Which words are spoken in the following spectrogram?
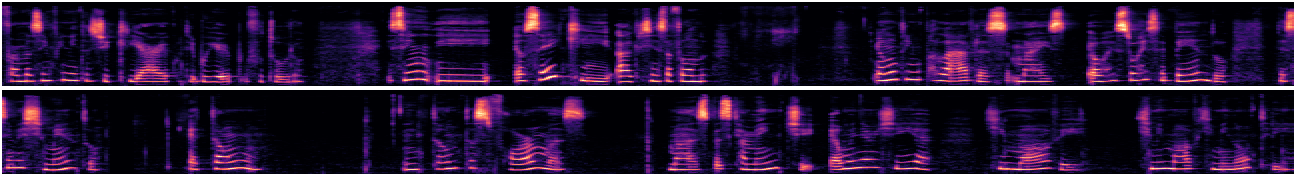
formas infinitas de criar e contribuir para o futuro. E sim, e eu sei que a Cristina está falando eu não tenho palavras, mas eu estou recebendo desse investimento é tão em tantas formas, mas basicamente é uma energia que move, que me move, que me nutre.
